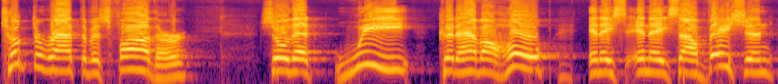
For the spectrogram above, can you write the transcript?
took the wrath of his father, so that we could have a hope in a, in a salvation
